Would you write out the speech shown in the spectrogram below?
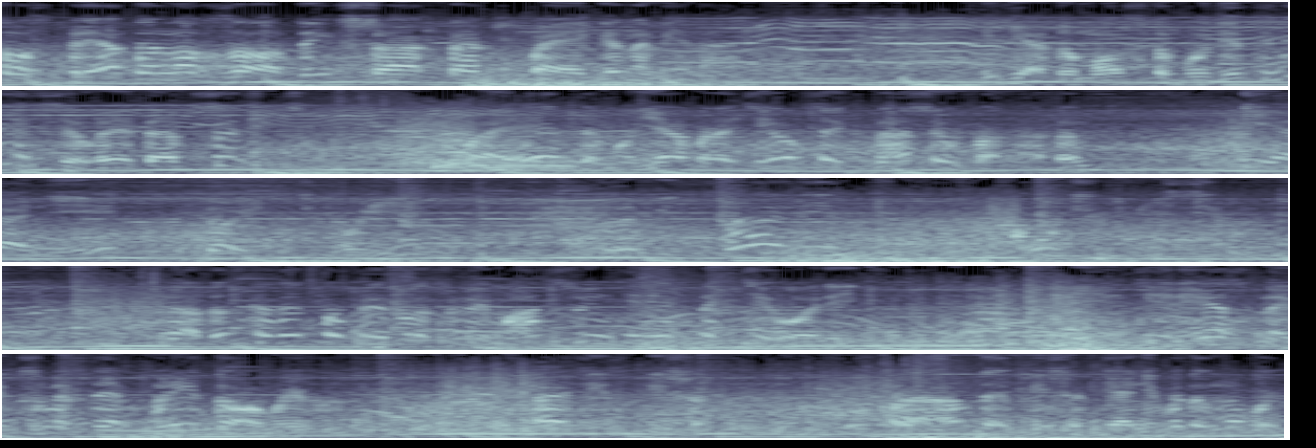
что спрятано в золотых шахтах Пейганамина. Я думал, что будет весело это обсудить. Поэтому я обратился к нашим фанатам. И они, то есть вы, написали кучу писем. Надо сказать, попредложили массу интересных теорий. Интересных, в смысле бредовых. Один пишет. Правда, пишет, я не выдумываю.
